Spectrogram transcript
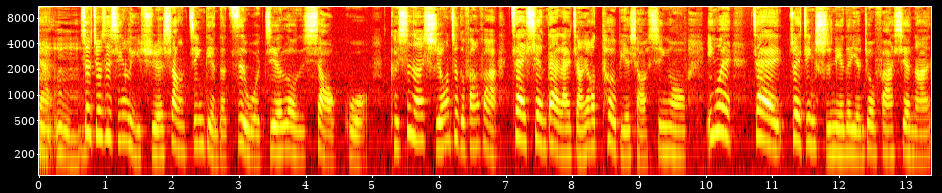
感。嗯，嗯这就是心理学上经典的自我揭露的效果。可是呢，使用这个方法在现代来讲要特别小心哦，因为。在最近十年的研究发现呢、啊，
